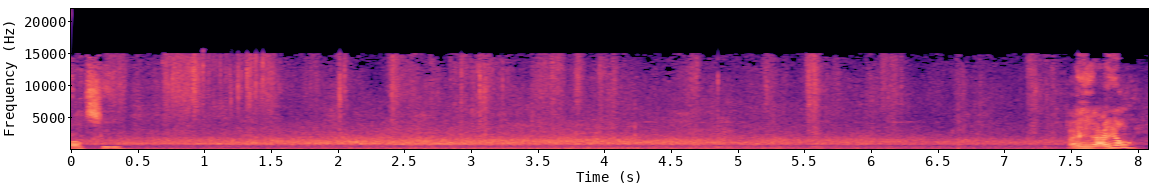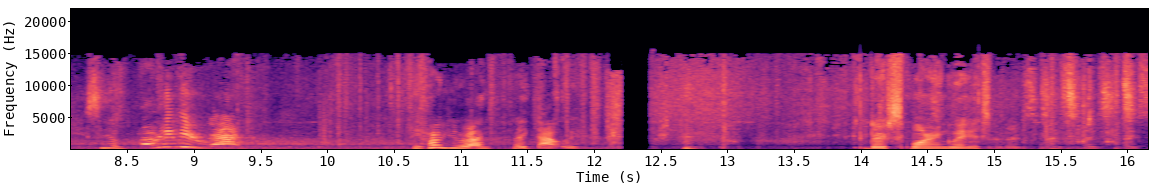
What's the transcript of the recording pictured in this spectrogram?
I don't see them. I I don't see them. probably they ran. They probably run like that way. They're sparring, I guess. Nice, nice, nice, nice.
